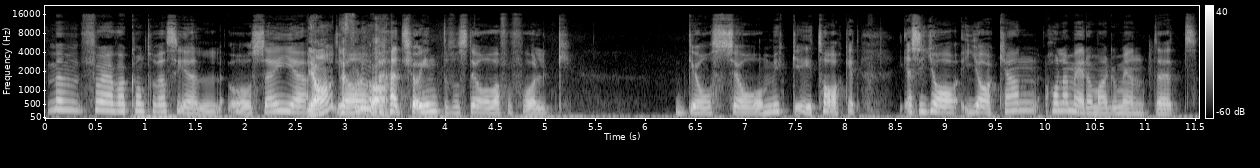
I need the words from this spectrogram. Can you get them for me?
Men får jag vara kontroversiell och säga ja, att, jag, att jag inte förstår varför folk går så mycket i taket. Alltså jag, jag kan hålla med om argumentet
